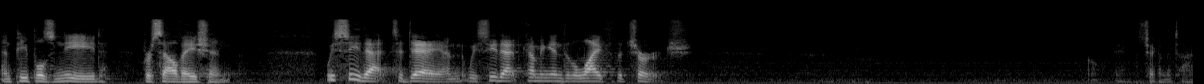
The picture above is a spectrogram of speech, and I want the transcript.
and people's need for salvation. We see that today, and we see that coming into the life of the church. Okay, checking the time.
